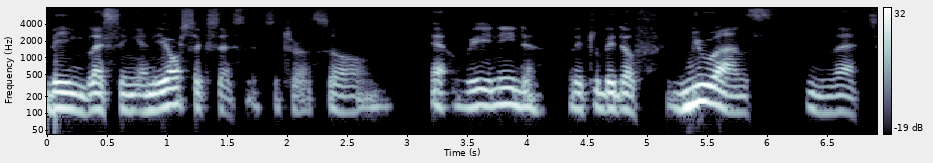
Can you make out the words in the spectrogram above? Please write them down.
being blessing and your success etc so yeah we need a little bit of nuance in that.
